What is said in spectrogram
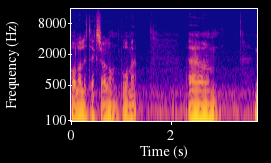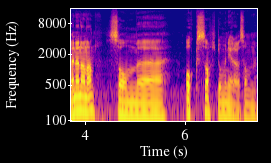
hålla lite extra ögon på med. Ehm, men en annan som eh, också dominerar som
